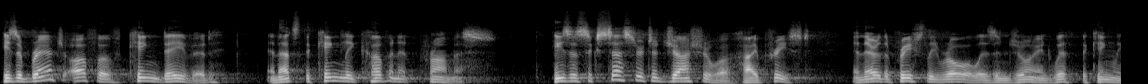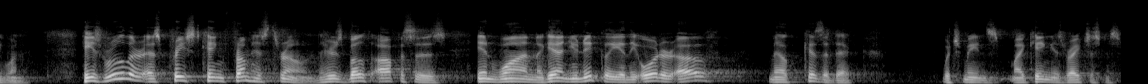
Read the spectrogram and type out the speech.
He's a branch off of King David, and that's the kingly covenant promise. He's a successor to Joshua, high priest, and there the priestly role is enjoined with the kingly one. He's ruler as priest king from his throne. There's both offices in one, again, uniquely in the order of Melchizedek, which means my king is righteousness.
